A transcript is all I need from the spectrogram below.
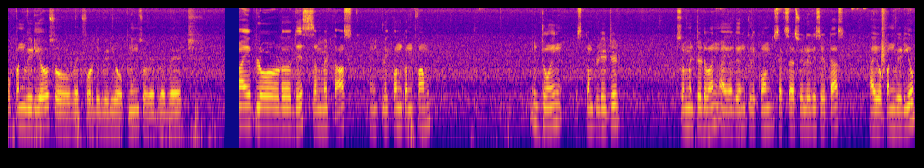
open video so wait for the video opening so wait wait wait I upload this submit task click on confirm drawing completed submitted one I again click on successfully received task. I open video.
